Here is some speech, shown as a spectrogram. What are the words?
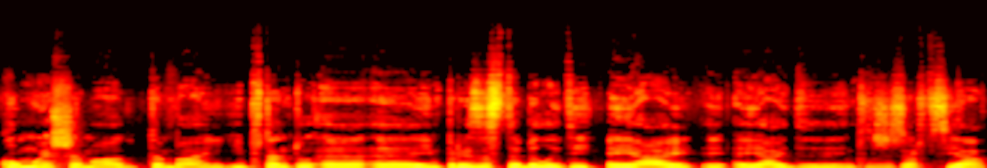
como é chamado também, e portanto a, a, empresa Stability AI, AI de inteligência artificial,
